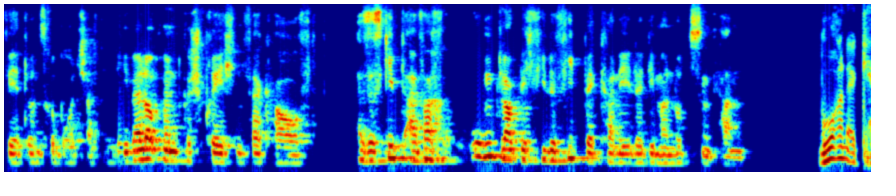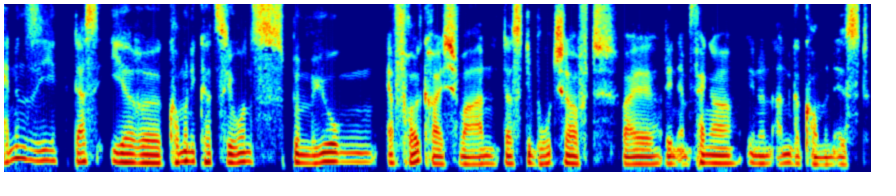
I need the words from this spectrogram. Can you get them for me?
wird unsere Botschaft in Development-Gesprächen verkauft? Also es gibt einfach unglaublich viele Feedback-Kanäle, die man nutzen kann. Woran erkennen Sie, dass Ihre Kommunikationsbemühungen erfolgreich waren, dass die Botschaft bei den EmpfängerInnen angekommen ist?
